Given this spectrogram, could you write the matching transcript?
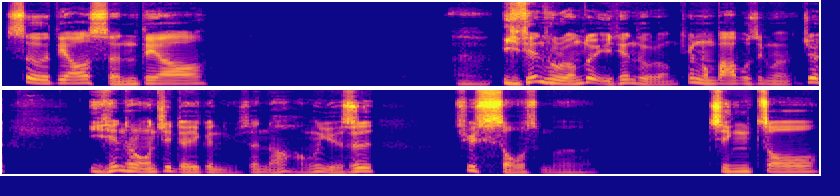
射雕》《神雕》。呃，《倚天屠龙》对，《倚天屠龙》《天龙八部》是另外就《倚天屠龙记》的一个女生，然后好像也是去守什么荆州，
